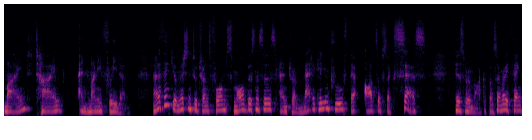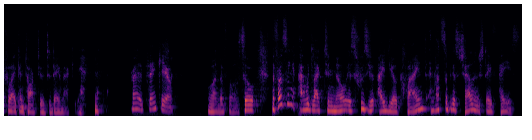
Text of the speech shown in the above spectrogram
mind, time, and money freedom. And I think your mission to transform small businesses and dramatically improve their odds of success is remarkable. So I'm very thankful I can talk to you today, Mackey. right. Thank you. Wonderful. So the first thing I would like to know is who's your ideal client and what's the biggest challenge they face?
